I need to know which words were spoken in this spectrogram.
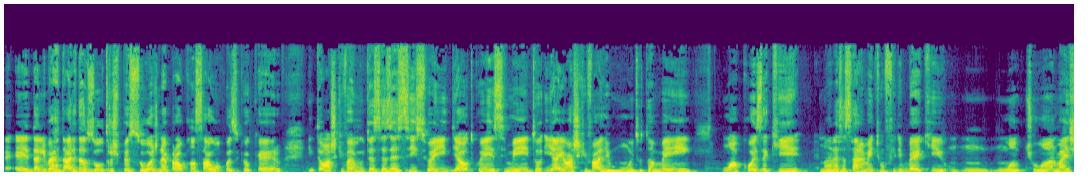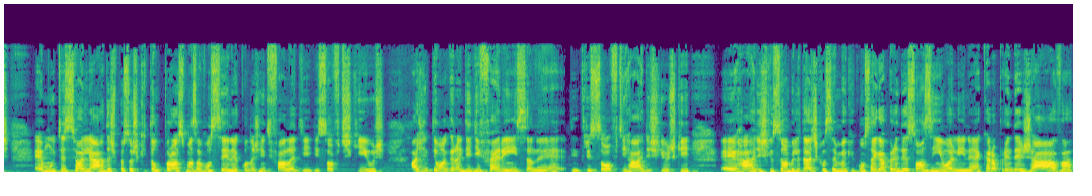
é, da liberdade das outras pessoas, né? Para alcançar alguma coisa que eu quero. Então, acho que vai muito esse exercício aí de autoconhecimento, e aí eu acho que vale muito também uma coisa que não é necessariamente um feedback um one-to-one, -one, mas é muito esse olhar das pessoas que estão próximas a você, né? Quando a gente fala de, de, soft skills, a gente tem uma grande diferença, né, entre soft e hard skills, que é, hard skills são habilidades que você meio que consegue aprender sozinho ali, né? Quero aprender Java,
